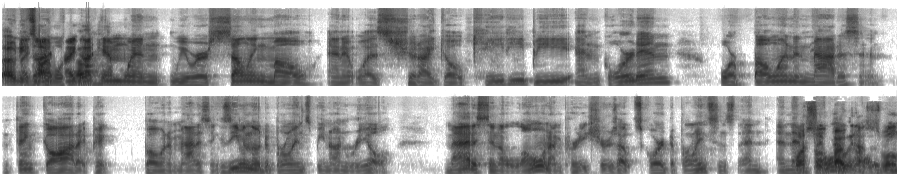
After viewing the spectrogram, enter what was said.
only I time got, will I got him when we were selling Mo, and it was should I go KDB and Gordon or Bowen and Maddison? And thank God I picked Bowen and Maddison because even though De Bruyne's been unreal, Maddison alone, I'm pretty sure, has outscored De Bruyne since then. And then Well, Bowen's Bowen has as well.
